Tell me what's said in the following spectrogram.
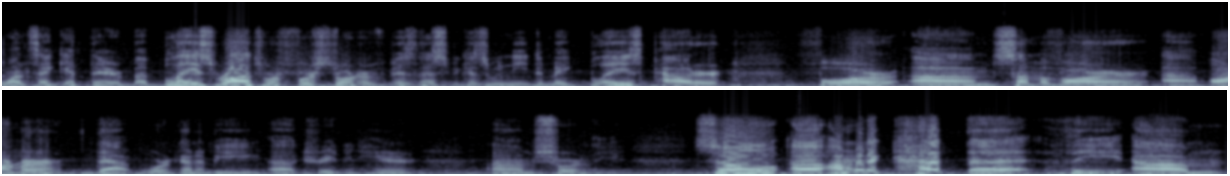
once I get there. But blaze rods were first order of business because we need to make blaze powder for um, some of our uh, armor that we're going to be uh, creating here um, shortly. So uh, I'm going to cut the the um,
